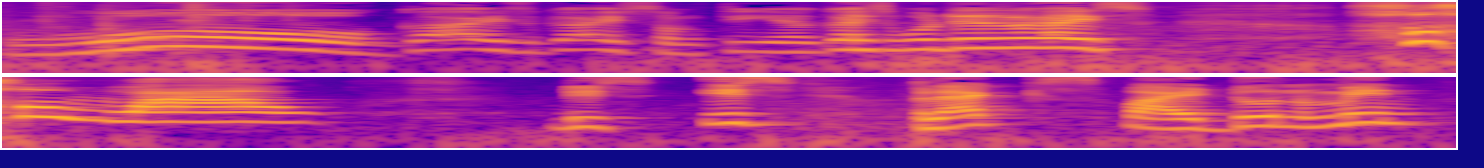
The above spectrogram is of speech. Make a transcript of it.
Whoa, guys, guys, something here, guys. What is it, guys? Oh, wow. This is Black Spider-Man.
